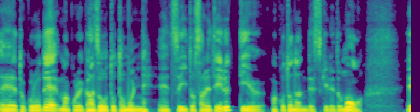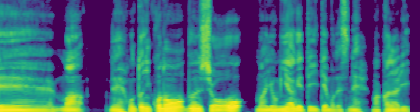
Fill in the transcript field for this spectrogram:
えー、ところで、まあ、これ画像とともにね、えー、ツイートされているっていう、まあ、ことなんですけれども、えー、まあね本当にこの文章を、まあ、読み上げていてもですね、まあ、かなり、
